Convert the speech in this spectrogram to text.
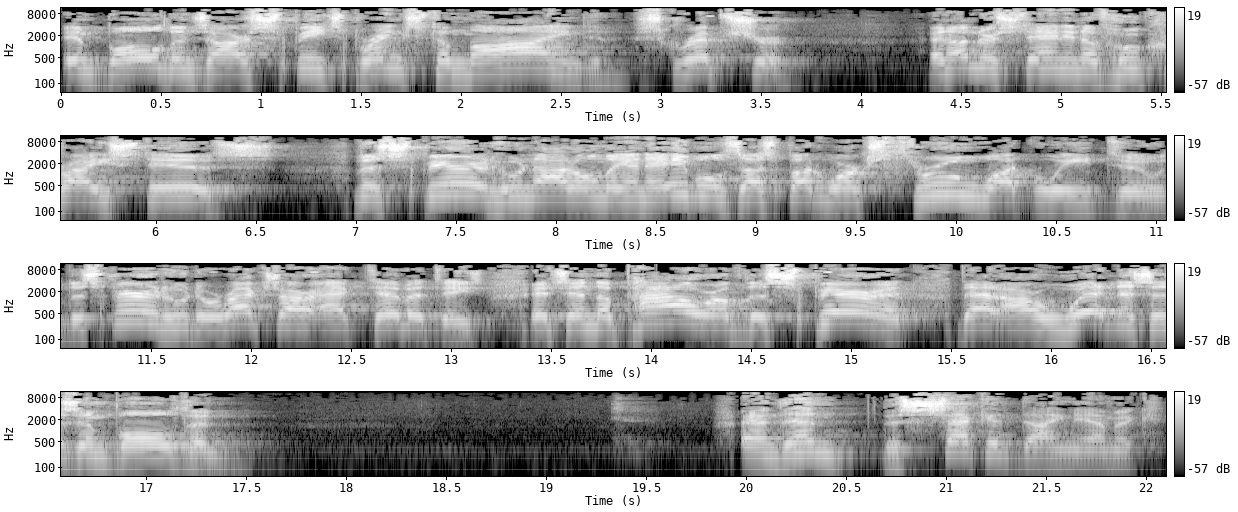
emboldens our speech, brings to mind scripture, An understanding of who Christ is. The Spirit who not only enables us but works through what we do. The Spirit who directs our activities. It's in the power of the Spirit that our witness is emboldened. And then the second dynamic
